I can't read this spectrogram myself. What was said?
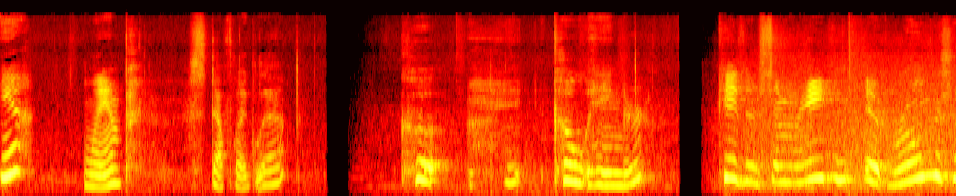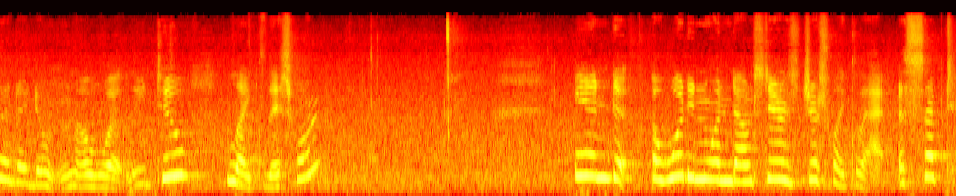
Yeah. Lamp. Stuff like that. Coat, coat hanger. Okay, there's some rooms that I don't know what lead to, like this one. And a wooden one downstairs just like that, except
